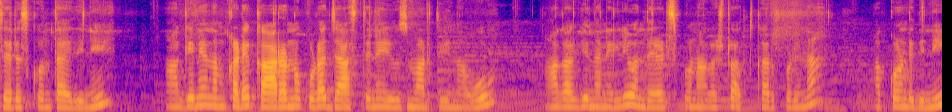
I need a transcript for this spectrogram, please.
ಸೇರಿಸ್ಕೊತಾ ಇದ್ದೀನಿ. ಹಾಗೆಯೇ ನಮ್ಮ ಕಡೆ ಖಾರನೂ ಕೂಡ ಜಾಸ್ತಿನೇ ಯೂಸ್ ಮಾಡ್ತೀವಿ ನಾವು. ಹಾಗಾಗಿ ನಾನಿಲ್ಲಿ ಒಂದೆರಡು ಸ್ಪೂನ್ ಆಗೋಷ್ಟು ಹತ್ತು ಖಾರ ಪುಡಿನ ಹಾಕ್ಕೊಂಡಿದ್ದೀನಿ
